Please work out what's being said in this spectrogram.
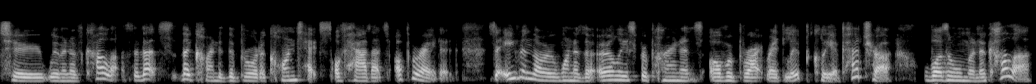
to women of colour. So that's the kind of the broader context of how that's operated. So even though one of the earliest proponents of a bright red lip, Cleopatra, was a woman of colour,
